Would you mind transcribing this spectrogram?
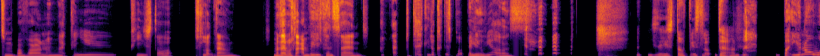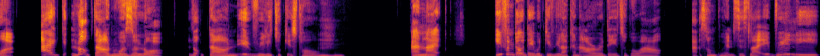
to my brother, and I'm like, can you, can you stop? It's lockdown. My dad was like, I'm really concerned. I'm like, dad, look at this pot belly of yours. You say stop, it's lockdown. but you know what? I lockdown was a lot. Lockdown, it really took its toll. Mhm. And like, even though they would give you like an hour a day to go out at some points, it's like it really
